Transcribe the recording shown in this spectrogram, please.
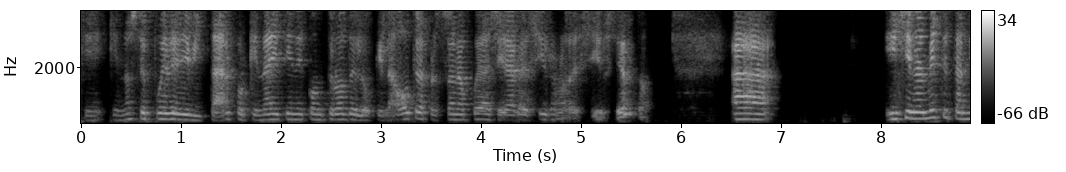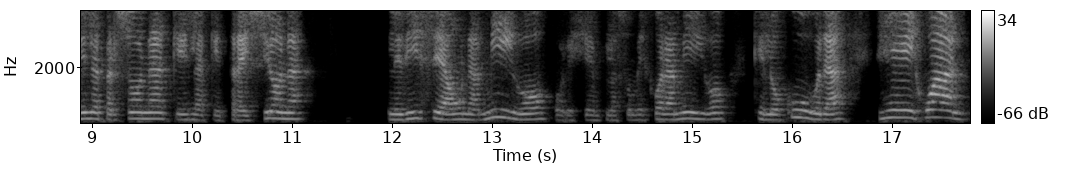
que, no se puede evitar porque nadie tiene control de lo que la otra persona pueda llegar a decir o no decir, ¿cierto? Ah, y generalmente también la persona que es la que traiciona le dice a un amigo, por ejemplo, a su mejor amigo, que lo cubra, hey Juan,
